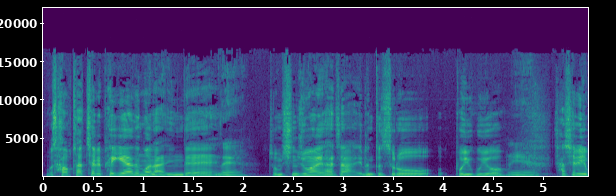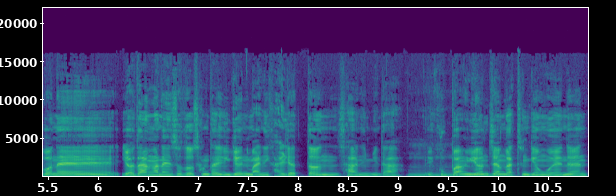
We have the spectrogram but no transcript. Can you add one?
뭐 사업 자체를 폐기하는 건 아닌데 네. 좀 신중하게 하자 이런 뜻으로 보이고요. 예. 사실 이번에 여당 안에서도 상당히 의견이 많이 갈렸던 사안입니다. 음. 국방위원장 같은 경우에는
